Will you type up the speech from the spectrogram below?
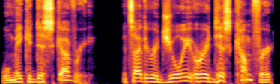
We'll make a discovery. It's either a joy or a discomfort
